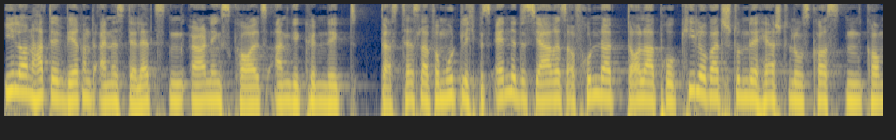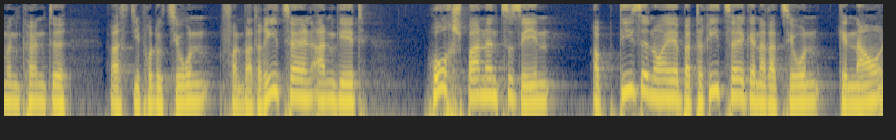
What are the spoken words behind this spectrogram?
Elon hatte während eines der letzten Earnings Calls angekündigt, dass Tesla vermutlich bis Ende des Jahres auf 100 Dollar pro Kilowattstunde Herstellungskosten kommen könnte, was die Produktion von Batteriezellen angeht. Hochspannend zu sehen, ob diese neue Batteriezellgeneration genau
